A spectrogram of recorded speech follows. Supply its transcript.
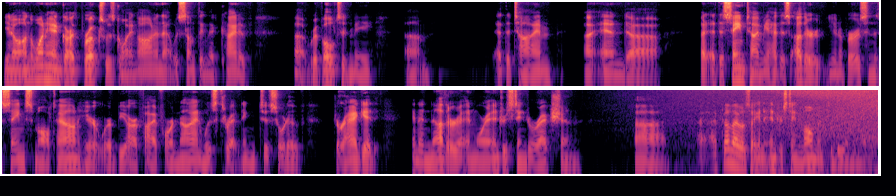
you know on the one hand Garth Brooks was going on, and that was something that kind of uh, revolted me um, at the time, uh, and uh, but at the same time, you had this other universe in the same small town here where BR 549 was threatening to sort of drag it in another and more interesting direction. Uh, I, I felt that was like an interesting moment to be in the middle.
